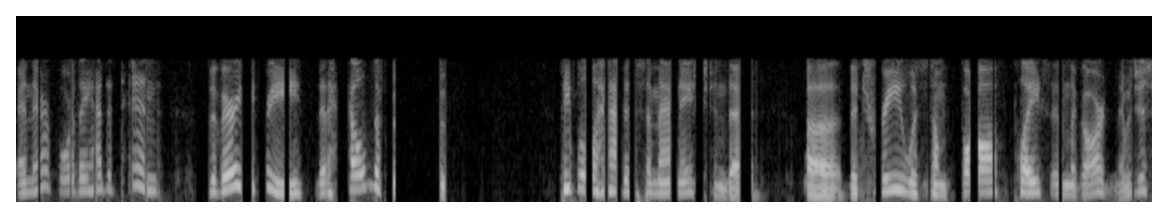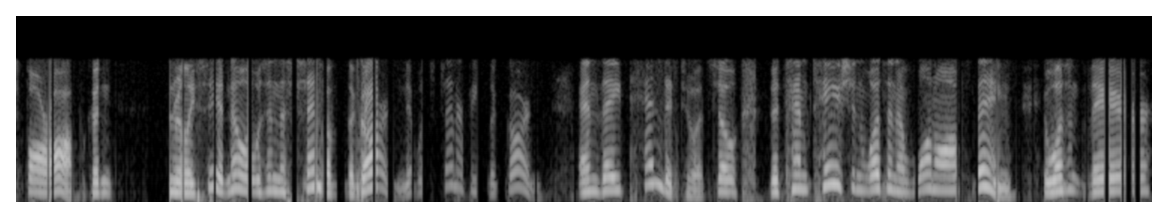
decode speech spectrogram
and therefore they had to tend to the very tree that held the fruit. People have this imagination that uh, the tree was some far off place in the garden. It was just far off. We couldn't, couldn't really see it. No, it was in the center of the garden. It was the centerpiece of the garden. And they tended to it. So the temptation wasn't a one off thing. It wasn't there,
